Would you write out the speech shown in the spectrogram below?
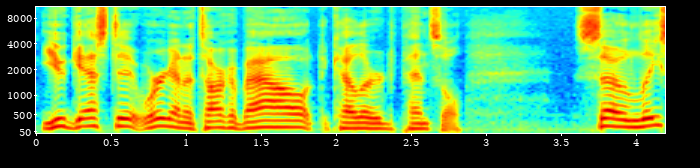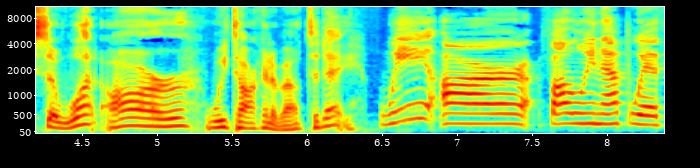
you guessed it, we're going to talk about colored pencil. So, Lisa, what are we talking about today? We are following up with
